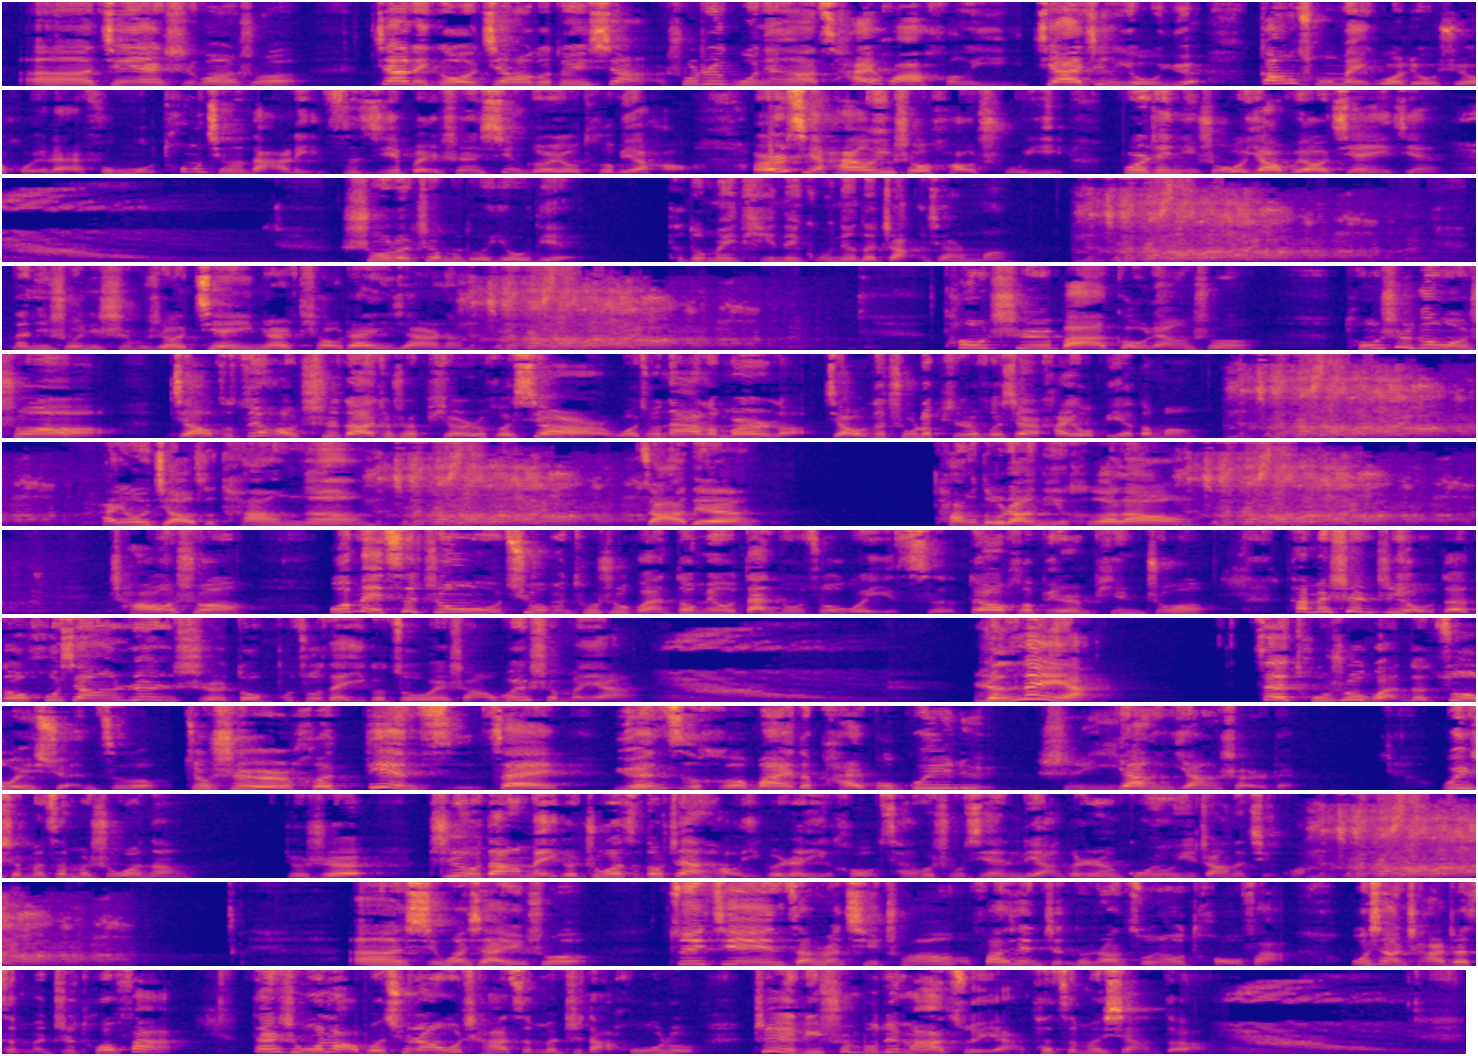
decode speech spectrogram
呃，经验时光说。家里给我介绍个对象，说这姑娘啊才华横溢，家境优越，刚从美国留学回来，父母通情达理，自己本身性格又特别好，而且还有一手好厨艺。波姐，你说我要不要见一见？说了这么多优点，他都没提那姑娘的长相吗？那你说你是不是要见一面挑战一下呢？偷吃把狗粮说，同事跟我说。饺子最好吃的就是皮儿和馅儿，我就纳了闷儿了。饺子除了皮儿和馅儿还有别的吗？还有饺子汤啊？咋的？汤都让你喝了？潮说：“我每次中午去我们图书馆都没有单独坐过一次，都要和别人拼桌。他们甚至有的都互相认识，都不坐在一个座位上。为什么呀？人类呀！”在图书馆的座位选择，就是和电子在原子核外的排布规律是一样一样式儿的。为什么这么说呢？就是只有当每个桌子都站好一个人以后，才会出现两个人共用一张的情况。嗯，喜欢下雨说，最近早上起床发现枕头上总有头发，我想查查怎么治脱发，但是我老婆却让我查怎么治打呼噜，这也驴唇不对马嘴呀，她怎么想的？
